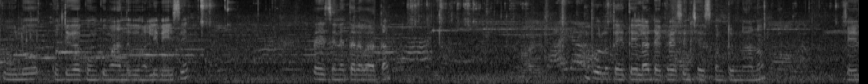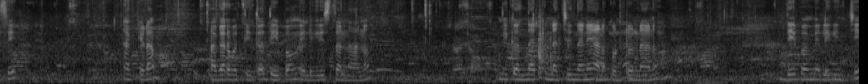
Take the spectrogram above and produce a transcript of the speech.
పూలు కొద్దిగా కుంకుమ అందుకు మళ్ళీ వేసి వేసిన తర్వాత పూలతో అయితే ఇలా డెకరేషన్ చేసుకుంటున్నాను. చేసి అక్కడ అగరబత్తితో దీపం వెలిగిస్తున్నాను. మీకు అందరికీ నచ్చిందని అనుకుంటున్నాను. దీపం వెలిగించి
